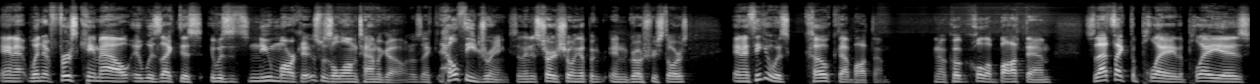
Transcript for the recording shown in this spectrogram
And at, when it first came out, it was like this. It was its new market. This was a long time ago, and it was like healthy drinks, and then it started showing up in, in grocery stores. And I think it was Coke that bought them. You know, Coca Cola bought them. So that's like the play. The play is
